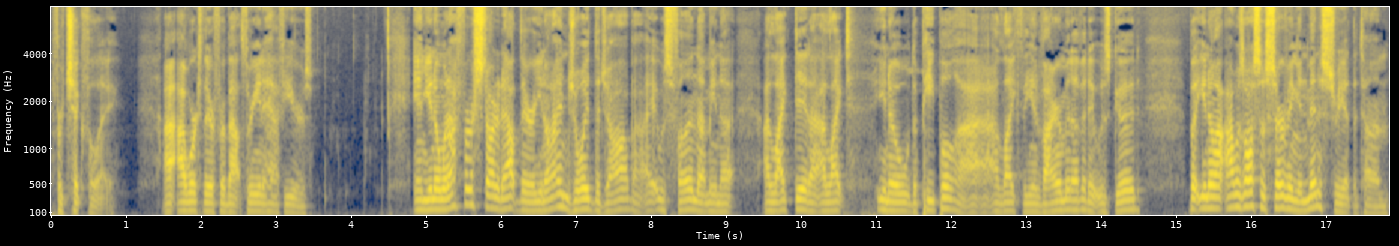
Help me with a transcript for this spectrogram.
for Chick fil A. I, worked there for about three and a half years. And, you know, when I first started out there, you know, I enjoyed the job. I, it was fun. I mean, I, I liked it. I, I liked, you know, the people. I, I liked the environment of it. It was good. But, you know, I, I was also serving in ministry at the time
